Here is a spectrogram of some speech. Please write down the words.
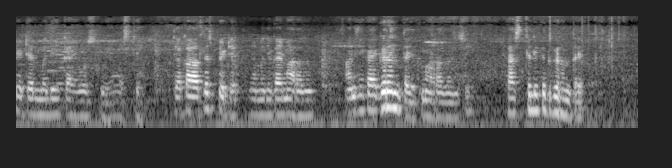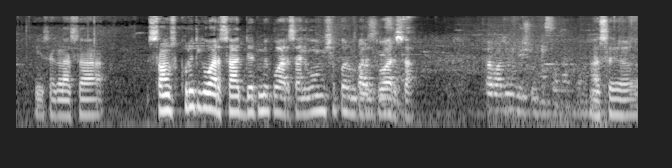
पेट्यांमध्ये काय वस्तू ह्या असते? त्या काळातल्याच पेट्या आहेत त्यामध्ये काय महाराज? आणि हे काय ग्रंथ आहेत महाराजांचे? हे हस्तलिखित ग्रंथ आहेत. हे सगळा असा सांस्कृतिक वारसा आध्यात्मिक वारसा आणि वंश परंपरागत वारसा. असं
